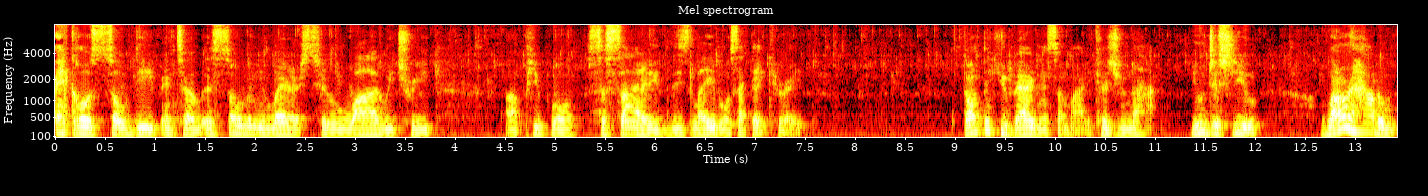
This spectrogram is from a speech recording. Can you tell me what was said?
it goes so deep into there's so many layers to why we treat uh, people, society, these labels that they create. Don't think you're better than somebody because you're not. You just you. Learn how to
